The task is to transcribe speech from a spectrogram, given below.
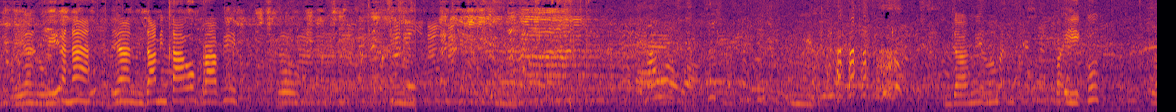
Ayan, uwian na. Ayan, ang daming tao, grabe. Oh. Ang dami, oh. Paikot. So,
